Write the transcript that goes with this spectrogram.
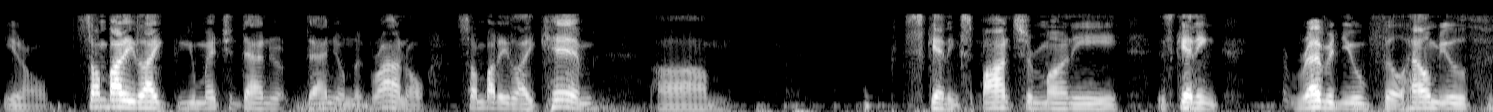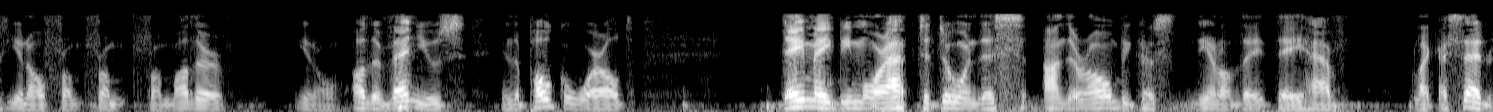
You know, somebody like you mentioned Daniel Daniel Negreanu, somebody like him, um, is getting sponsor money, is getting revenue. Phil Hellmuth, you know, from from from other, you know, other venues in the poker world. They may be more apt to doing this on their own because you know they they have, like I said,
